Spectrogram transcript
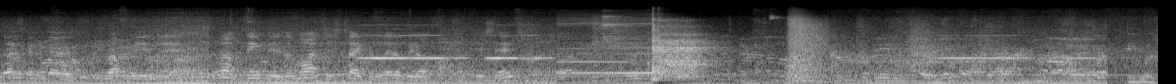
That's going to go roughly in there. What I'm thinking is I might just take a little bit off, off this edge. He was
